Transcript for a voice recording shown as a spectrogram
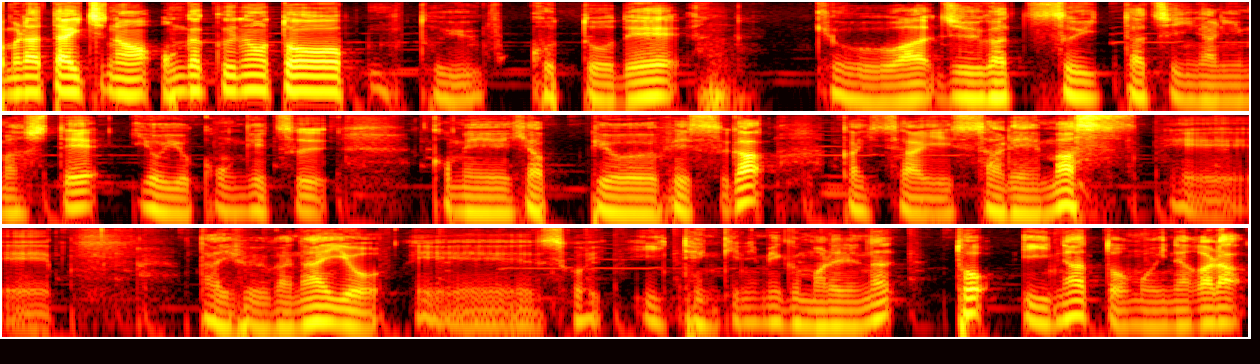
村太一の音楽ノートということで今日は10月1日になりましていよいよ今月米100票フェスが開催されます、えー、台風がないよう、えー、すごいいい天気に恵まれるなといいなと思いながら、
